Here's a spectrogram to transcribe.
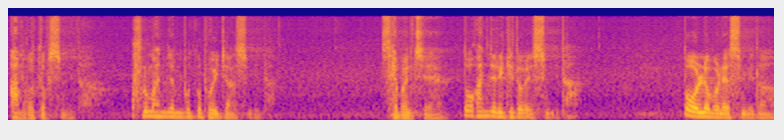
아무것도 없습니다. 구름 한 점도 보이지 않습니다. 세 번째, 또 간절히 기도했습니다. 또 올려보냈습니다.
